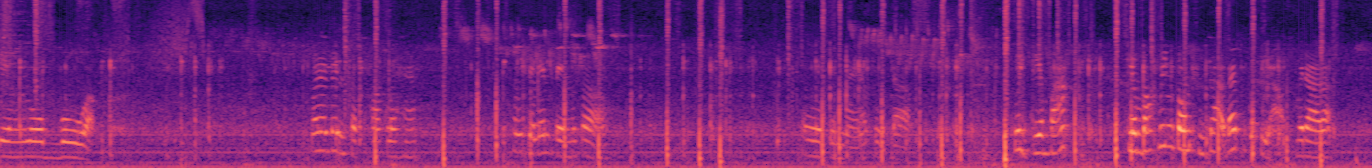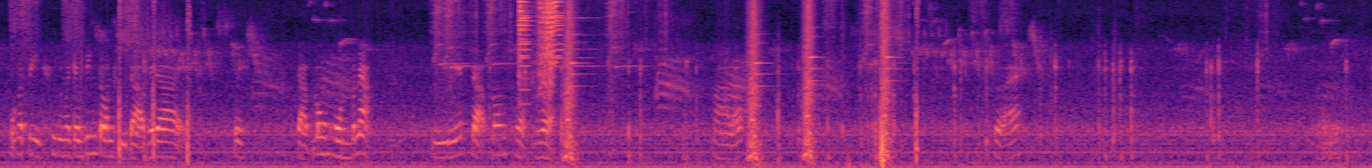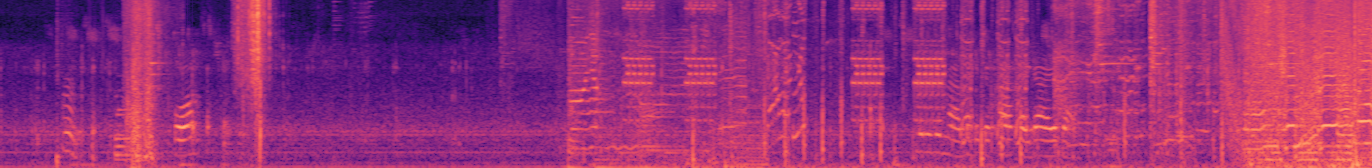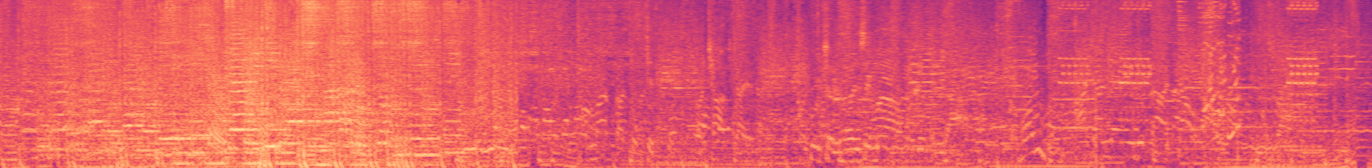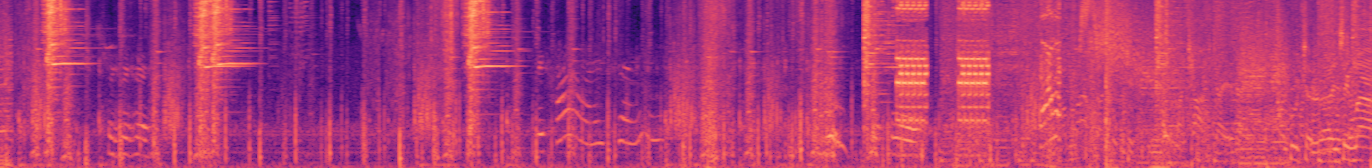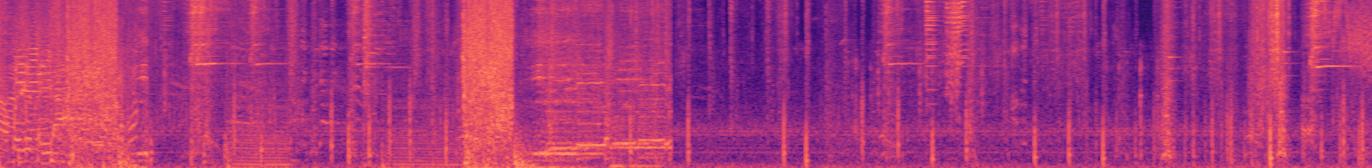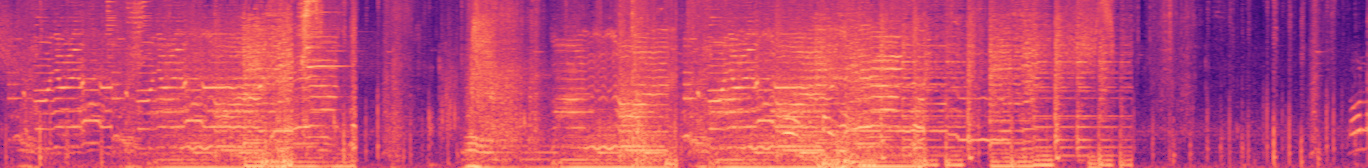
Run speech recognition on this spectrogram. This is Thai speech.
กมโลบวก ไม่ได้เล่นสักพักแล้วฮะเพิ่งจะเล่นเป็นหรือเปล่า เออเป็นไหนนะเปิดดาบเฮ้ยเกมบั๊กเกมบั๊กวิ่งตอนถือดาบได้ปกติอะไม่ได้ละปกติคือมันจะวิ่งตอนถือดาบไม่ได้เฮ้ยดาบลงหนปะเนี่ยเอ๊ดาบลงหนเนี่ยมาแล้วสวยอืม พร้อมไม่ได้เล่นนานมันจะฆ่าใครได้หรือเปล่ามาตราจุกจิตกระชากใจท่านผู้เจริญสิมาไม่ได้ปัญญาผมอาจารย์แดงดิตาจ้า โนโน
